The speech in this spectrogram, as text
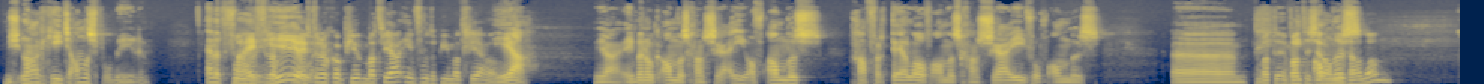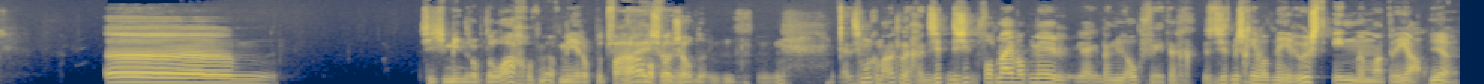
misschien laat ik iets anders proberen. En dat Maar voelde heeft het, ook, heeft het ook op je materiaal invloed op je materiaal? Ja. ja, ik ben ook anders gaan schrijven of anders gaan vertellen of anders gaan schrijven of anders. Ehm, Wat, wat is er anders aan dan? ehm, Zit je minder op de lach of, of meer op het verhaal? nee, of sowieso. op de- Het is moeilijk om uit te leggen. Er zit, er zit volgens mij wat meer. Ja, ik ben nu ook 40. Dus er zit misschien wat meer rust in mijn materiaal. Ja,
